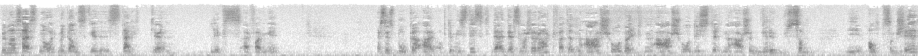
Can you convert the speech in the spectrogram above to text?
Hun har 16 år med ganske sterke livserfaringer. Jeg syns boka er optimistisk. Det er det som er så rart. For at den er så mørk, den er så dyster, den er så grusom i alt som skjer.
